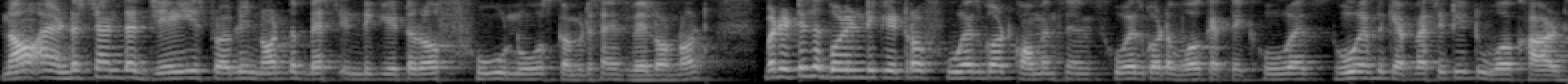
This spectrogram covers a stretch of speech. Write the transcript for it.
Now I understand that JEE is probably not the best indicator of who knows computer science well or not but it is a good indicator of who has got common sense who has got a work ethic who has who has the capacity to work hard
